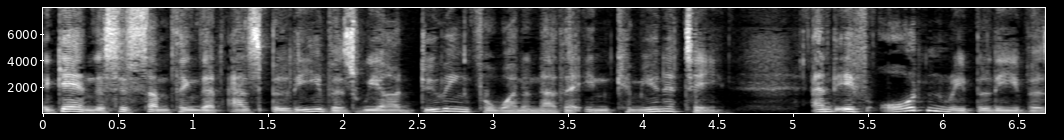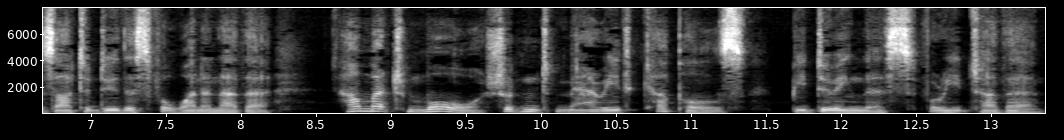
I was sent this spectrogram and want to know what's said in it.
Again, this is something that as believers we are doing for one another in community. And if ordinary believers are to do this for one another, how much more shouldn't married couples be doing this for each other?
